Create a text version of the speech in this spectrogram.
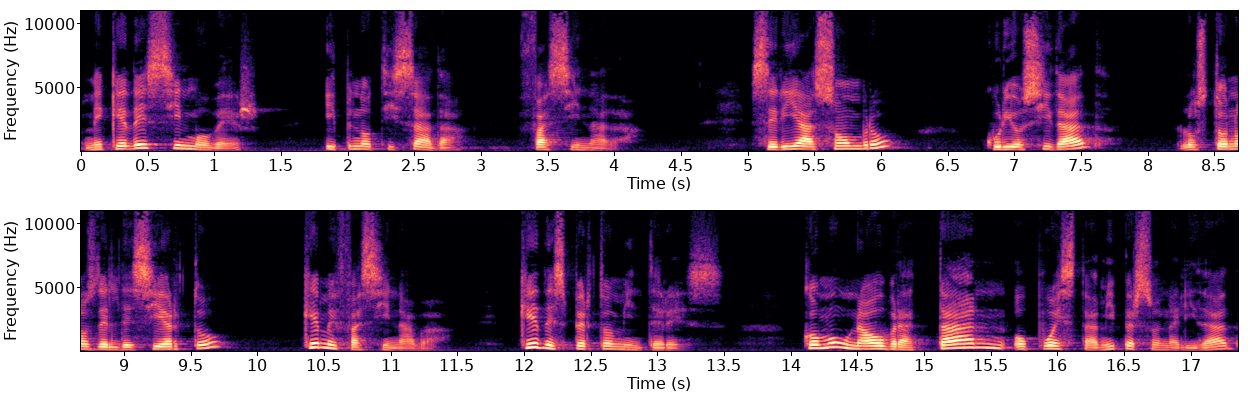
Me quedé sin mover, hipnotizada, fascinada. ¿Sería asombro, curiosidad, los tonos del desierto? ¿Qué me fascinaba? ¿Qué despertó mi interés? ¿Cómo una obra tan opuesta a mi personalidad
